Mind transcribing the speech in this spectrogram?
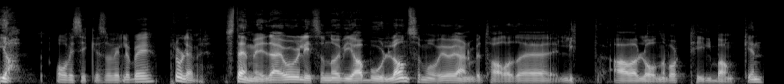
Ja, Og hvis ikke så vil det bli problemer. Stemmer. Det er jo litt som når vi har boliglån, så må vi jo gjerne betale det litt av lånet vårt til banken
